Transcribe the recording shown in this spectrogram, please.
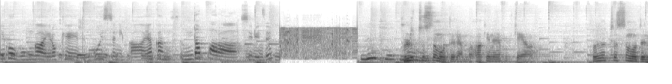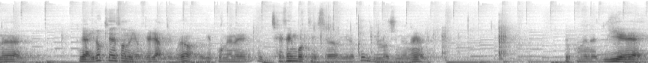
이거 뭔가 이렇게 듣고 있으니까 약간 응답하라 시리즈? 블루투스 모드를 한번 확인해 볼게요. 블루투스 모드는 그냥 이렇게 해서는 연결이 안 되고요. 여기 보면은 재생 버튼 있어요. 여기를 꾹 눌러주면은 여기 보면은 위에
